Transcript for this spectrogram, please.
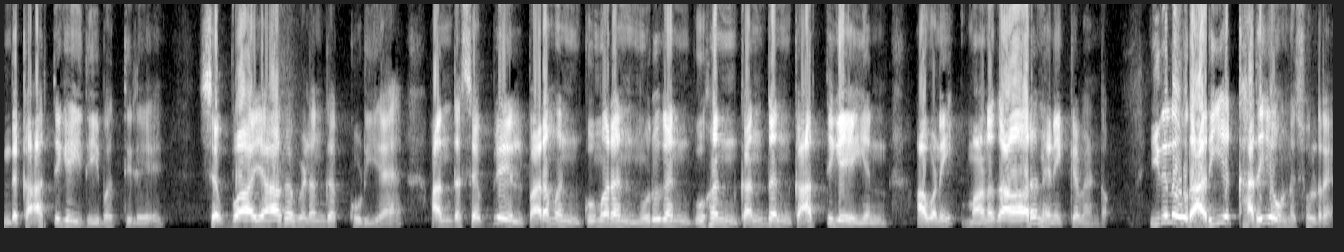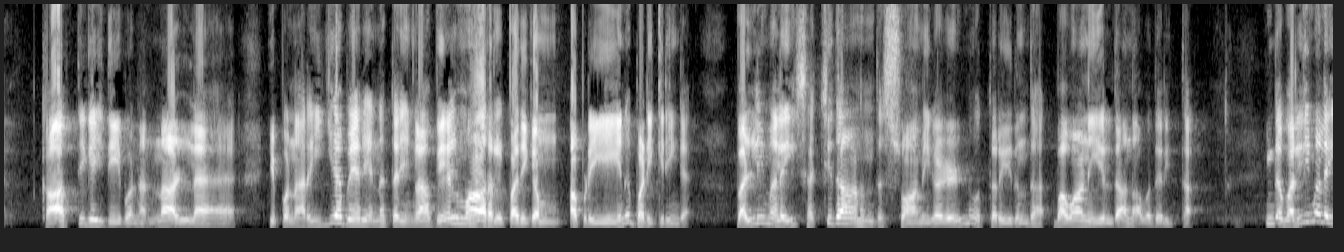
இந்த கார்த்திகை தீபத்திலே செவ்வாயாக விளங்கக்கூடிய அந்த செவ்வேல் பரமன் குமரன் முருகன் குகன் கந்தன் கார்த்திகேயன் அவனை மனதார நினைக்க வேண்டும். இதில் ஒரு அரிய கதையை ஒன்று சொல்கிறேன் கார்த்திகை தீப நன்னாளில் இப்போ நிறைய பேர் என்ன தெரியுங்களா? வேல்மாறல் பதிகம் அப்படின்னு படிக்கிறீங்க. வள்ளிமலை சச்சிதானந்த சுவாமிகள்னு ஒருத்தர் இருந்தார். பவானியில் தான் அவதரித்தார். இந்த வள்ளிமலை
